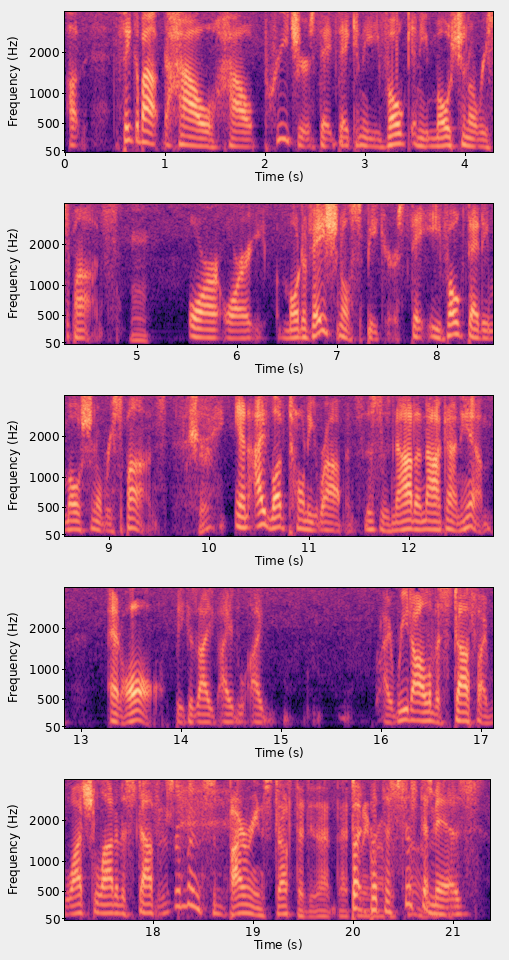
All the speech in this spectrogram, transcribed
uh, think about how how preachers they, they can evoke an emotional response, or or motivational speakers they evoke that emotional response. Sure. And I love Tony Robbins. This is not a knock on him at all because I I I, I read all of his stuff. I've watched a lot of his stuff There's been inspiring stuff that that. that but Tony but the Robbins system does. is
